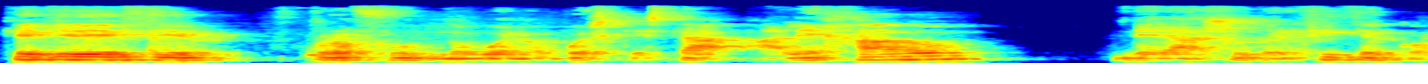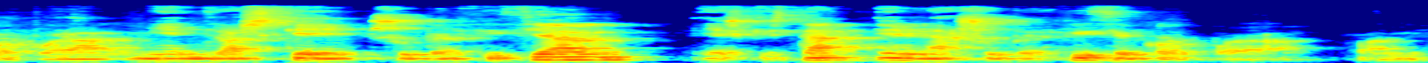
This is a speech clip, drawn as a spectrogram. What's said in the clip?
¿Qué quiere decir profundo? Bueno, pues que está alejado de la superficie corporal, mientras que superficial es que está en la superficie corporal, ¿vale?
